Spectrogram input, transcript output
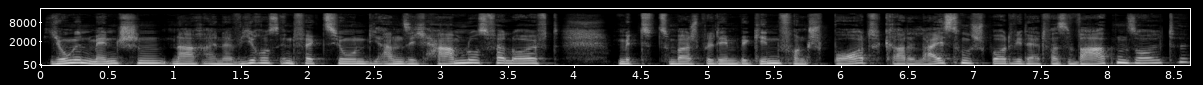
jungen Menschen nach einer Virusinfektion, die an sich harmlos verläuft, mit zum Beispiel dem Beginn von Sport, gerade Leistungssport, wieder etwas warten sollte,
